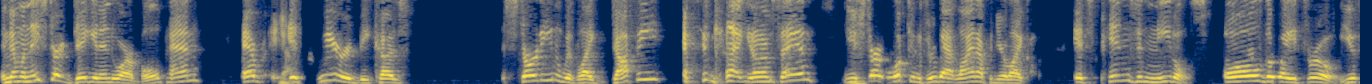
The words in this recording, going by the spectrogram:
And then when they start digging into our bullpen, Every, yeah. It's weird because starting with like Duffy, you know what I'm saying? You mm-hmm. start looking through that lineup and you're like, it's pins and needles all the way through. You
